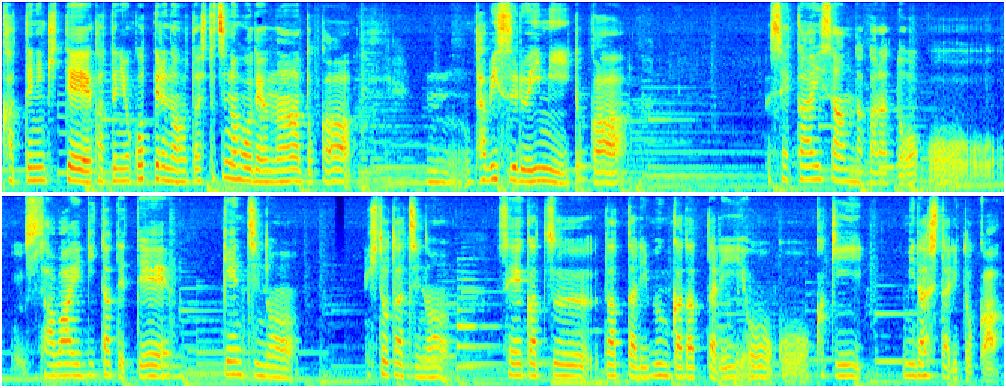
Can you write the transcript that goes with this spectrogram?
勝手に来て勝手に怒ってるのは私たちの方だよなとか、うん、旅する意味とか世界遺産だからとこう騒ぎ立てて現地の人たちの生活だったり文化だったりをこう書き乱したりとか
